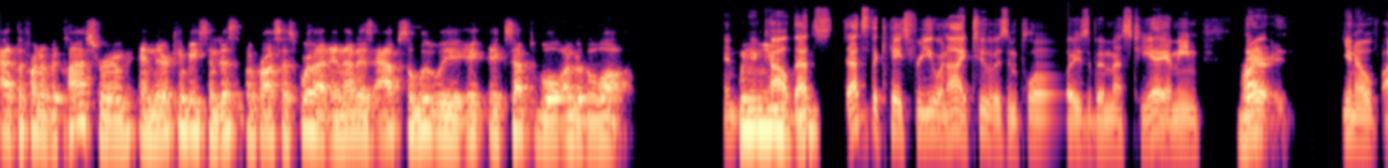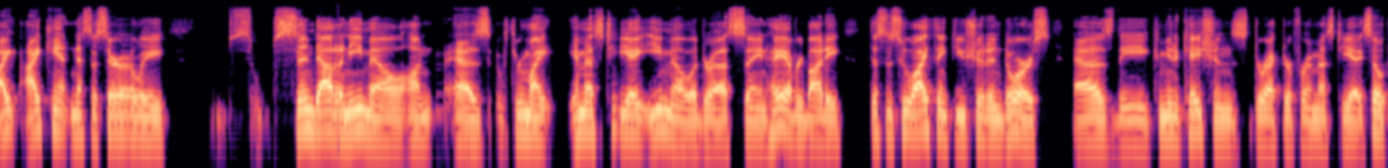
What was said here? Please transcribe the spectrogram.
at the front of the classroom, and there can be some discipline process for that, and that is absolutely acceptable under the law. And, and Kyle, that's that's the case for you and I too, as employees of MSTA. I mean, right. you know, I I can't necessarily send out an email on as through my MSTA email address saying, "Hey, everybody, this is who I think you should endorse as the communications director for MSTA." So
